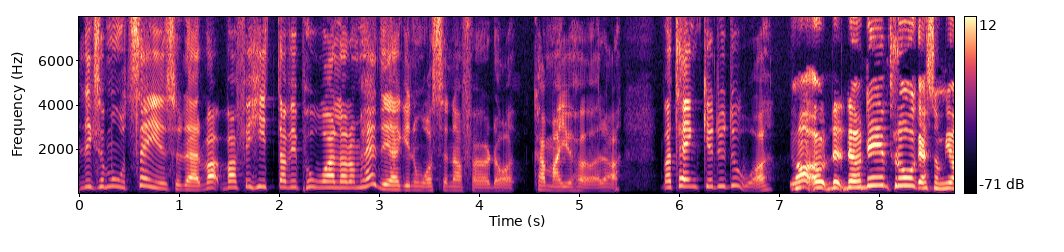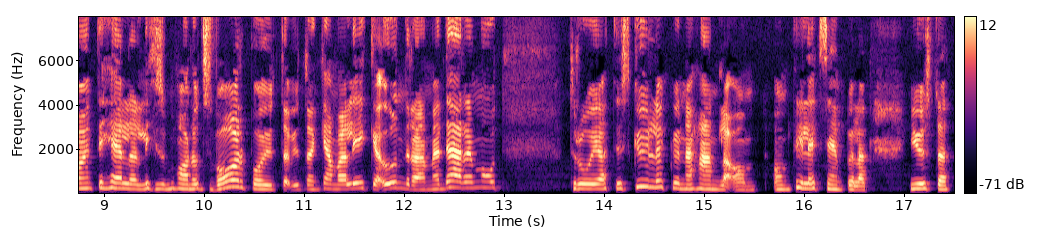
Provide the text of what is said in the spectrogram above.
liksom motsäger så där. Varför hittar vi på alla de här diagnoserna för då? Kan man ju höra. Vad tänker du då? Ja, det, det är en fråga som jag inte heller liksom har något svar på utan, utan kan vara lika undrande. Men däremot tror jag att det skulle kunna handla om, om till exempel att just att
